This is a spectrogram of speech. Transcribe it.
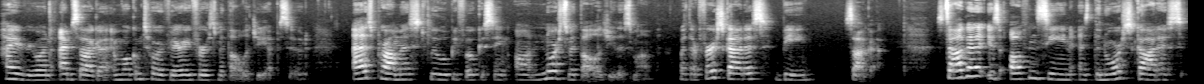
Hi everyone, I'm Saga and welcome to our very first mythology episode. As promised, we will be focusing on Norse mythology this month, with our first goddess being Saga. Saga is often seen as the Norse goddess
